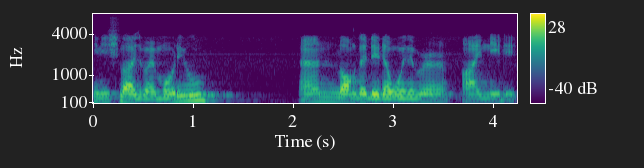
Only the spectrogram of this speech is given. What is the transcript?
initialize my module and log the data whenever I need it.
